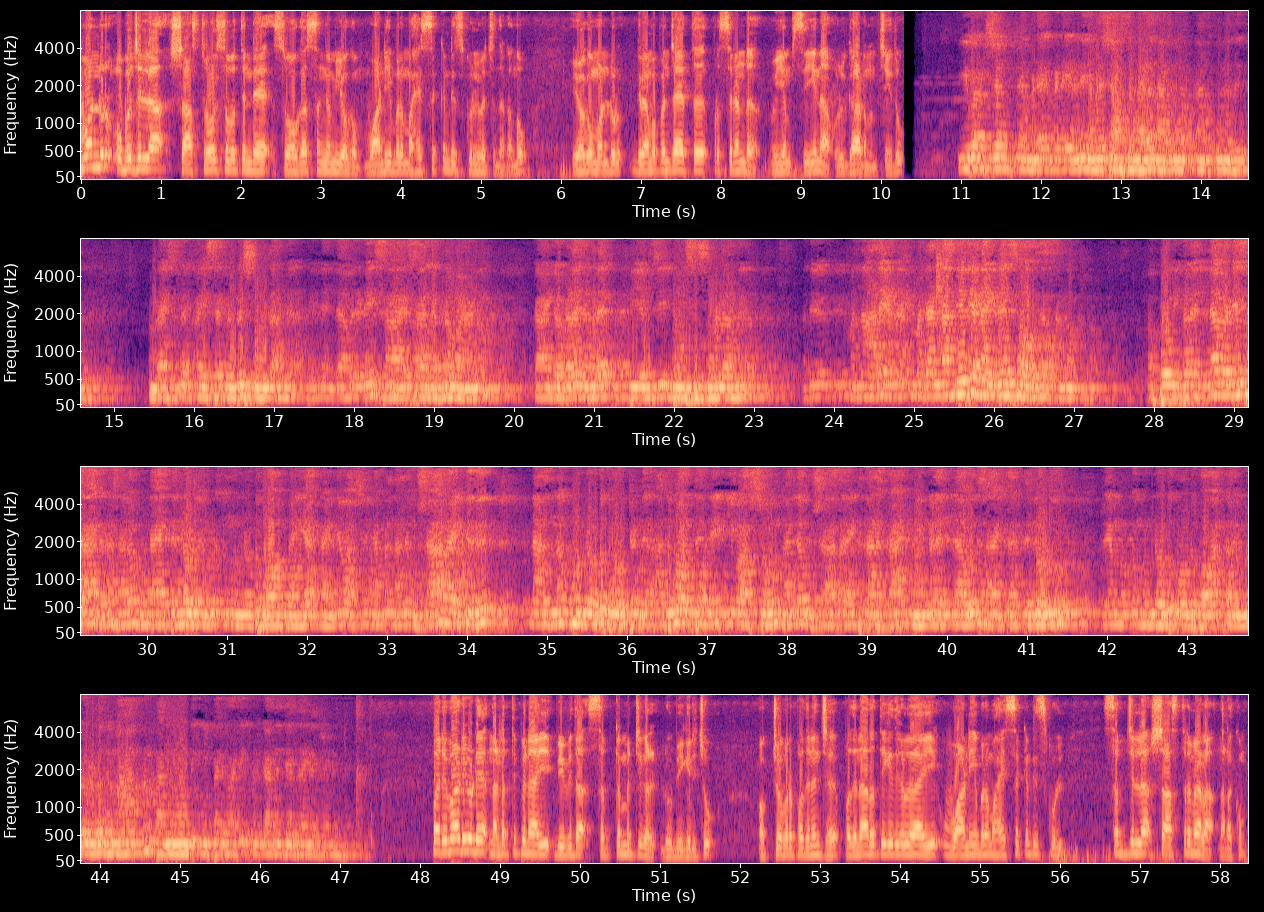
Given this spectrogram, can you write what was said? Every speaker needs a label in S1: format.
S1: വണ്ടൂർ ഉപജില്ലാ ശാസ്ത്രോത്സവത്തിന്റെ സ്വാഗതസംഘം യോഗം Vaniyambalam higher secondary സ്കൂളിൽ വെച്ച് നടന്നു. യോഗം വണ്ടൂർ ഗ്രാമപഞ്ചായത്ത് പ്രസിഡന്റ് വി എം സീന ഉദ്ഘാടനം ചെയ്തു.
S2: ഈ വർഷം നമ്മുടെ ഇവിടെയാണ് നമ്മുടെ ശാസ്ത്രമേള നടന്നു നടക്കുന്നത്? നമ്മുടെ ഹയർ സെക്കൻഡറി സ്കൂളിലാണ്. പിന്നെ എല്ലാവരുടെയും സഹായ സഹകരണം വേണം. കായികമേള നമ്മുടെ ബി എം സി ബോയ്സ് സ്കൂളിലാണ്. അത് നാളെയാണ് രണ്ടാം തീയതിയാണ് അതിന്റെ സ്വാഗത സംഘം അപ്പോൾ നിങ്ങൾ എല്ലാവരുടെയും സഹകരണ സ്ഥലം ഉണ്ടായി തന്നെ ഉള്ളൂ നമുക്ക് മുന്നോട്ട് പോകാൻ കഴിയുക കഴിഞ്ഞ വർഷം നമ്മൾ നല്ല ഉഷാറായിട്ട് ഇത് നടന്ന് മുന്നോട്ട് പോയിട്ടുണ്ട്. അതുപോലെ തന്നെ ഈ വർഷവും നല്ല ഉഷാറായിട്ട് നടക്കാൻ നിങ്ങൾ എല്ലാവരും സഹായിച്ചാൽ തന്നെ ഉള്ളൂ നമുക്ക് മുന്നോട്ട് കൊണ്ടുപോകാൻ കഴിയുള്ളൂ എന്ന് മാത്രം പറഞ്ഞുകൊണ്ട് ഈ പരിപാടി ഉദ്ഘാടനം ചെയ്തതായിരുന്നു
S1: പരിപാടിയുടെ നടത്തിപ്പിനായി വിവിധ സബ് കമ്മിറ്റികൾ രൂപീകരിച്ചു. ഒക്ടോബർ പതിനഞ്ച് പതിനാറ് തീയതികളിലായി Vaniyapuram higher secondary school sub ജില്ലാ ശാസ്ത്രമേള നടക്കും.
